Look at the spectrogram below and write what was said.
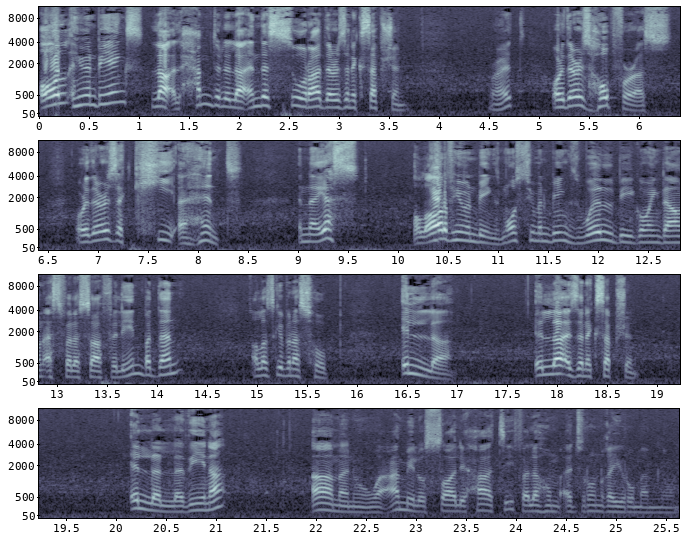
All human beings? La, alhamdulillah. In this surah, there is an exception. Right? Or there is hope for us. Or there is a key, a hint. And now, yes, a lot of human beings, most human beings will be going down as safilin, but then Allah's given us hope. Illa. Illa is an exception. إلا الذين آمنوا وعملوا الصالحات فلهم أجر غير ممنون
